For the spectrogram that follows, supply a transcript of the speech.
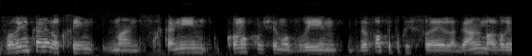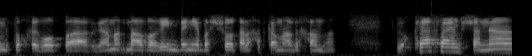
דברים כאלה לוקחים זמן. שחקנים, כל מקום שהם עוברים, זה לא רק בתוך ישראל, גם מעברים בתוך אירופה, וגם מעברים בין יבשות על אחת כמה וכמה. לוקח להם שנה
